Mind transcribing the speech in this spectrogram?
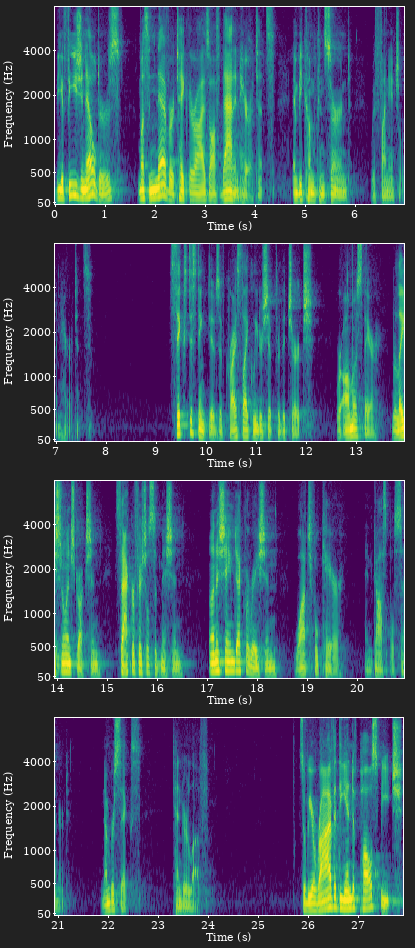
The Ephesian elders must never take their eyes off that inheritance and become concerned with financial inheritance. Six distinctives of Christ like leadership for the church. We're almost there relational instruction, sacrificial submission, unashamed declaration, watchful care, and gospel centered. Number six, tender love. So we arrive at the end of Paul's speech,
